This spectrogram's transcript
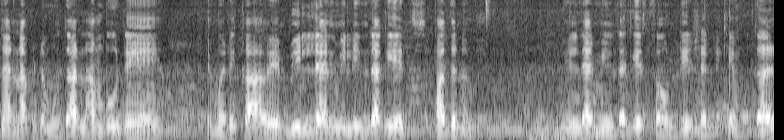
දැන් අපිට මුදල් හම්බුනේ ඇමරිකාවේ බිල් ඇන් මිලින්ඩා ගේට්ස් පදනමේ. Bill and Melinda Gates foundation එකේ මුදල්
